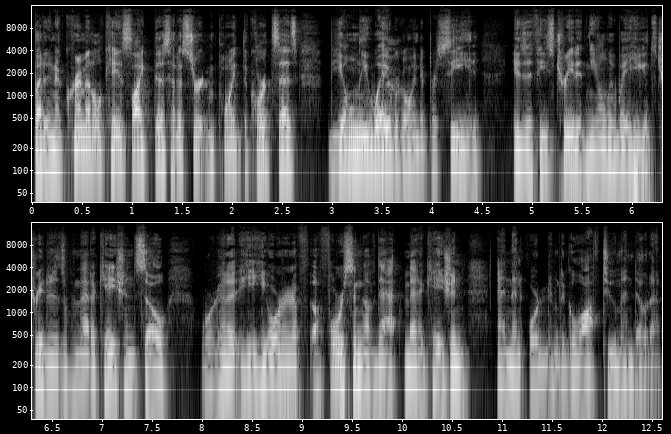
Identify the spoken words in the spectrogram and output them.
But in a criminal case like this, at a certain point, the court says the only way we're going to proceed is if he's treated, and the only way he gets treated is with medication. So we're gonna. He, he ordered a, a forcing of that medication, and then ordered him to go off to Mendota.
